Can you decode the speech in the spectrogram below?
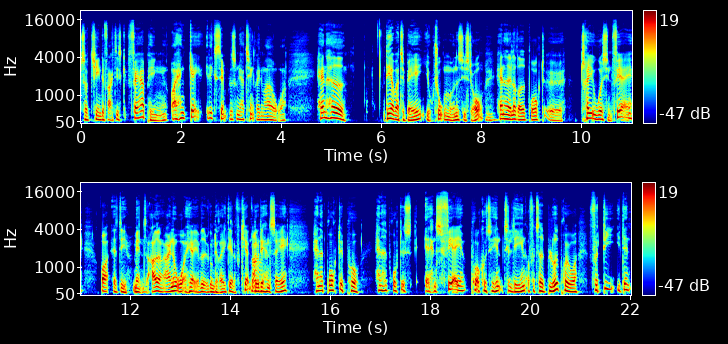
Så tjente faktisk færre penge. Og han gav et eksempel, som jeg har tænkt rigtig meget over. Han havde, det her var tilbage i oktober måned sidste år, mm. han havde allerede brugt øh, tre uger af sin ferie, og altså det er eget, egne ord her, jeg ved ikke, om det er rigtigt eller forkert, men det var det, han sagde. Han havde brugt det på han havde brugt det, hans ferie på at gå til hen til lægen og få taget blodprøver, fordi i den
